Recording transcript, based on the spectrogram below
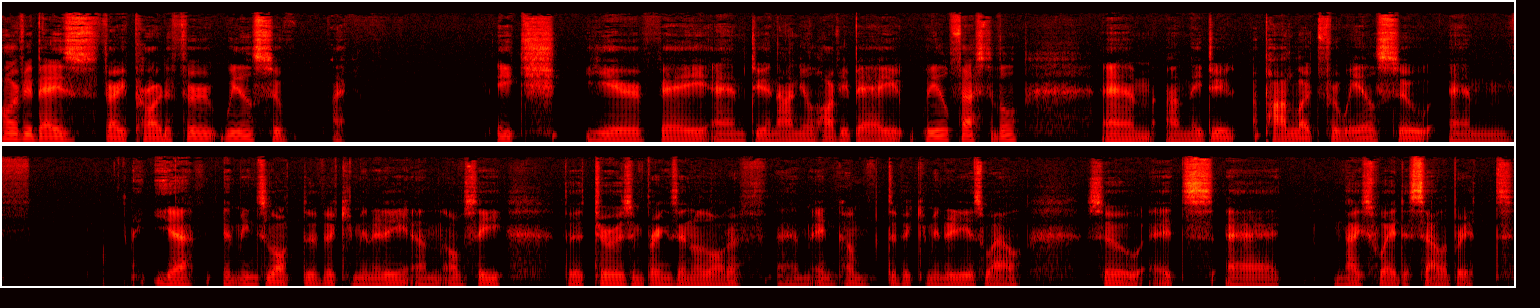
Hervey Bay is very proud of their whales, so I, each year they um, do an annual Hervey Bay Whale Festival, um, and they do a paddle out for whales. So um, yeah, it means a lot to the community, and obviously the tourism brings in a lot of um, income to the community as well. So it's a nice way to celebrate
